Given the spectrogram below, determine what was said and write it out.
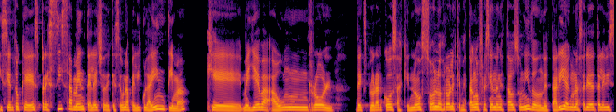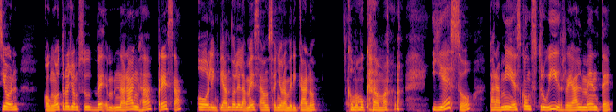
y siento que es precisamente el hecho de que sea una película íntima que me lleva a un rol de explorar cosas que no son los roles que me están ofreciendo en Estados Unidos, donde estaría en una serie de televisión con otro jumpsuit naranja, presa, o limpiándole la mesa a un señor americano como Mukama. y eso para mí es construir realmente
